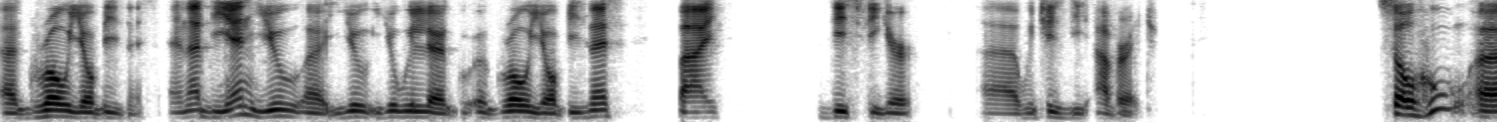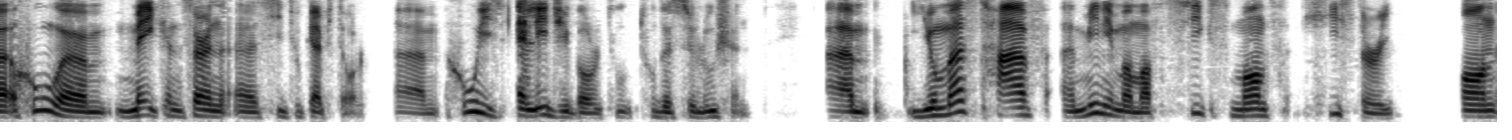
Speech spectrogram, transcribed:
uh, grow your business. And at the end, you uh, you you will uh, grow your business by this figure, which is the average. So who who um, may concern C2 Capital? Um, who is eligible to to the solution? Um, you must have a minimum of six month history on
